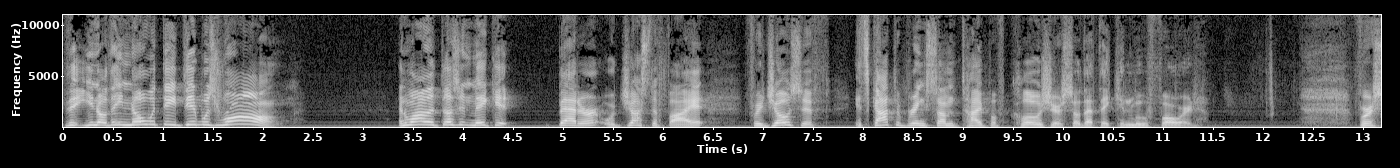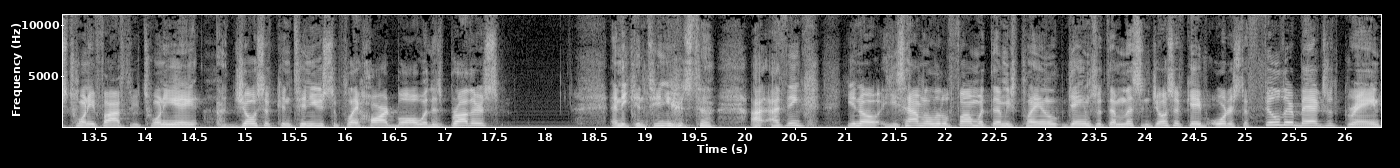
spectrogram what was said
you know, they know what they did was wrong. And while it doesn't make it better or justify it, for Joseph, it's got to bring some type of closure so that they can move forward. Verse 25 through 28, Joseph continues to play hardball with his brothers and he continues to, I, I, think, you know, he's having a little fun with them. He's playing games with them. Listen, Joseph gave orders to fill their bags with grain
